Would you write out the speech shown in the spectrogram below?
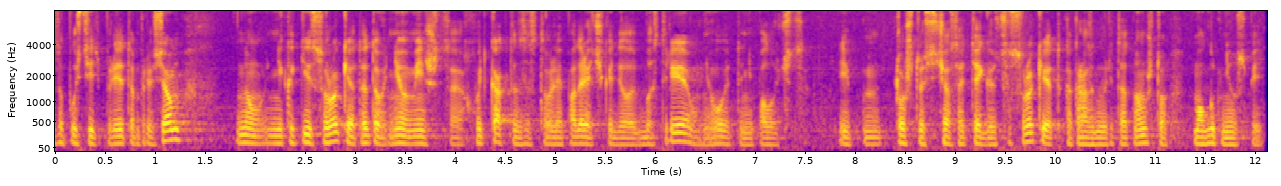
запустить. При этом, при всем, ну, никакие сроки от этого не уменьшатся. Хоть как-то заставляя подрядчика делать быстрее, у него это не получится. И то, что сейчас оттягиваются сроки, это как раз говорит о том, что могут не успеть.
